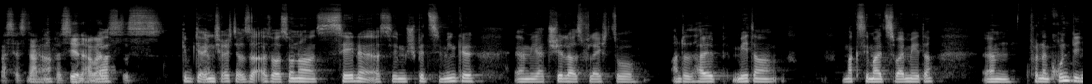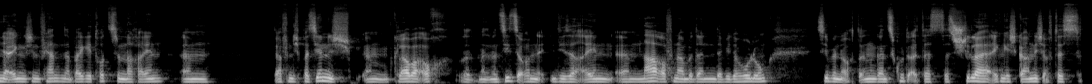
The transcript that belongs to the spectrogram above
was heißt, darf ja. nicht passieren, aber es ist. Gibt ja eigentlich recht. Also, also aus so einer Szene, aus dem spitzen Winkel, ähm, ja, Schiller ist vielleicht so anderthalb Meter, maximal zwei Meter ähm, von der Grundlinie eigentlich entfernt, dabei geht trotzdem noch rein. Ähm, darf nicht passieren. Ich ähm, glaube auch, man, man sieht es auch in, in dieser einen ähm, Nahaufnahme dann in der Wiederholung, sieht man auch dann ganz gut, dass das Stiller eigentlich gar nicht auf das,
